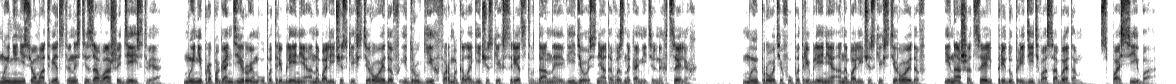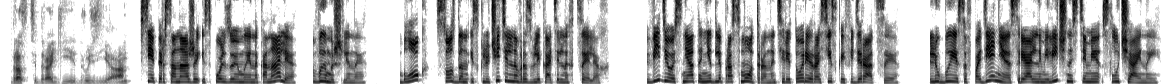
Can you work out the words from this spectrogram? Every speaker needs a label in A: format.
A: Мы не несем ответственности за ваши действия. Мы не пропагандируем употребление анаболических стероидов и других фармакологических средств. Данное видео снято в ознакомительных целях. Мы против употребления анаболических стероидов, и наша цель — предупредить вас об этом. Спасибо.
B: Здравствуйте, дорогие друзья.
C: Все персонажи, используемые на канале, вымышлены. Блог создан исключительно в развлекательных целях. Видео снято не для просмотра на территории Российской Федерации. Любые совпадения с реальными личностями случайны.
